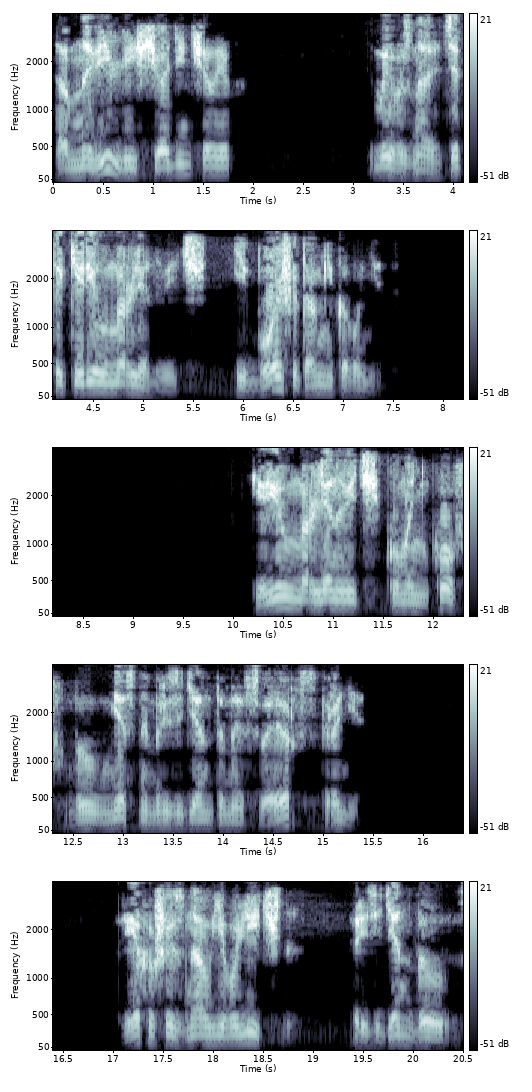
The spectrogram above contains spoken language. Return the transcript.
Там на вилле еще один человек. Вы его знаете, это Кирилл Марленович. И больше там никого нет. Кирилл Марленович Куманьков был местным резидентом СВР в стране. Приехавший знал его лично. Резидент был в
